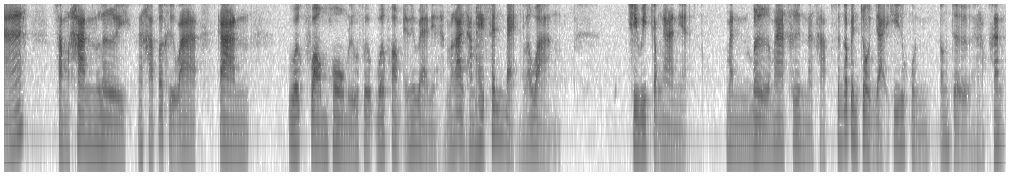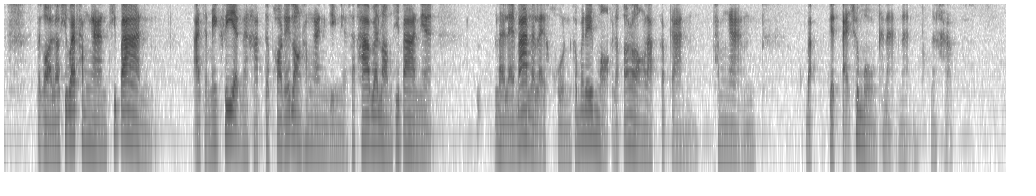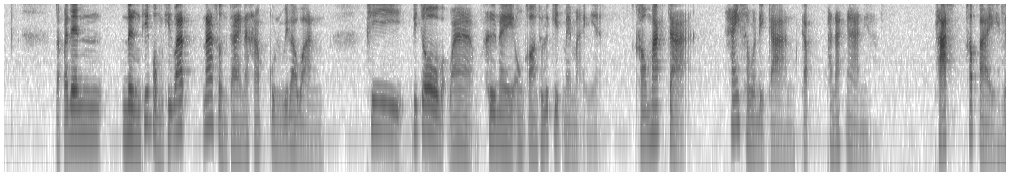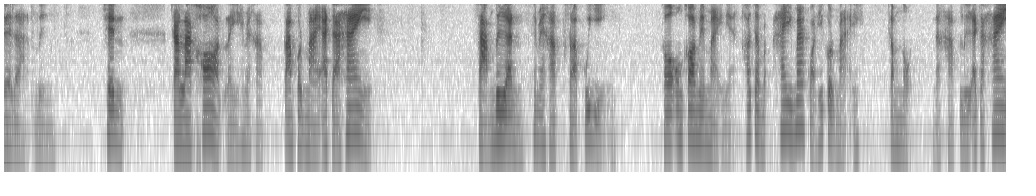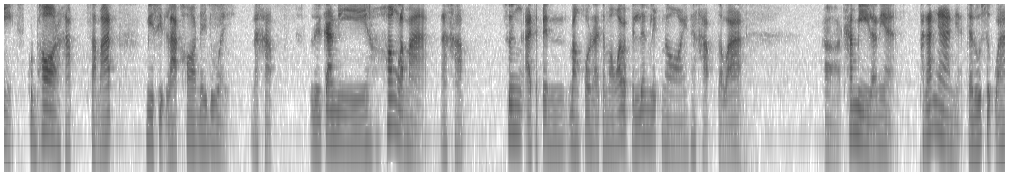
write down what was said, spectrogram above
สำคัญเลยนะครับ ก็คือว่าการ work from home หรือ work from anywhere เนี่ย มันก็จะทำให้เส้นแบ่งระหว่างชีวิตกับงานเนี่ย มันเบอร์มากขึ้นนะครับ ซึ่งก็เป็นโจทย์ใหญ่ที่ทุกคนต้องเจอนะครับขั้นแต่ก่อนเราคิดว่าทำงานที่บ้านอาจจะไม่เครียดนะครับ แต่พอได้ลองทำงานจริงๆเนี่ย สภาพแวดล้อมที่บ้านเนี่ย หลาย ๆ บ้านหลาย ๆ คนก็ไม่ได้เหมาะแล้วก็รองรับกับการทำงานแบบ 7-8 ชั่วโมงขนาดนั้นนะครับ แต่ประเด็นหนึ่งที่ผมคิดว่าน่าสนใจนะครับ คุณวิลาวันพี่พี่โจบอกว่าคือในองค์กรธุรกิจใหม่ ๆ เนี่ยเขามักจะให้สวัสดิการกับพนักงานเนี่ย plus เข้าไปในระดับหนึ่ง เช่นการลาคลอดอะไรใช่ไหมครับ ตามกฎหมายอาจจะให้สามเดือนใช่ไหมครับสำหรับผู้หญิงเขาองค์กรใหม่ ๆ เนี่ยเขาจะให้มากกว่าที่กฎหมายกำหนด นะครับ หรืออาจจะให้คุณพ่อนะครับ สามารถมีสิทธิ์ลาคลอดได้ด้วยนะครับ หรือการมีห้องละหมาดนะครับ ซึ่งอาจจะเป็นบางคนอาจจะมองว่าแบบเป็นเรื่องเล็กน้อยนะครับ แต่ว่าถ้ามีแล้วเนี่ยพนักงานเนี่ยจะรู้สึกว่า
